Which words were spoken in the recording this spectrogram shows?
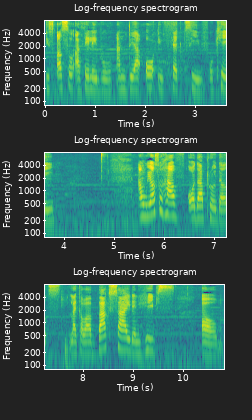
is also available and they are all effective okay. And we also have other products like our backside and hips um,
